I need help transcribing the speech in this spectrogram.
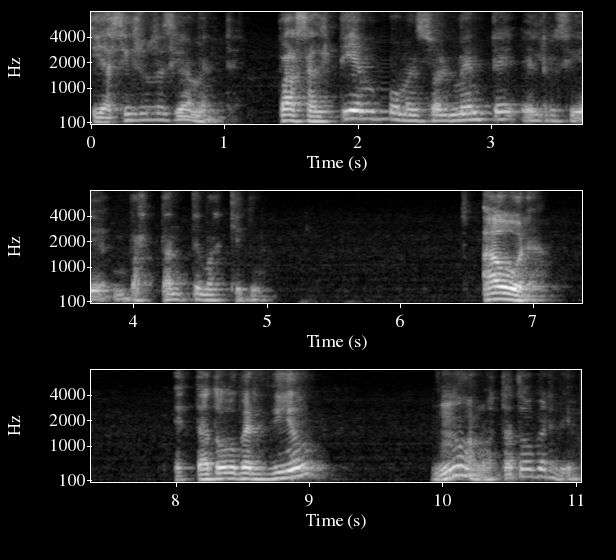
Y así sucesivamente. Pasa el tiempo mensualmente, él recibe bastante más que tú. Ahora, ¿Está todo perdido? No, no está todo perdido.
